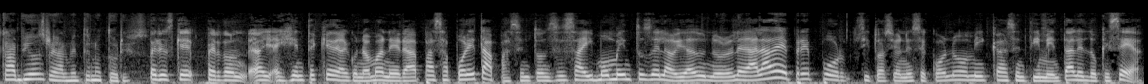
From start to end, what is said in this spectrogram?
cambios realmente notorios. Pero es que, perdón, hay, hay, gente que de alguna manera pasa por etapas, entonces hay momentos de la vida donde uno le da la depre por situaciones económicas, sentimentales, lo que sea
